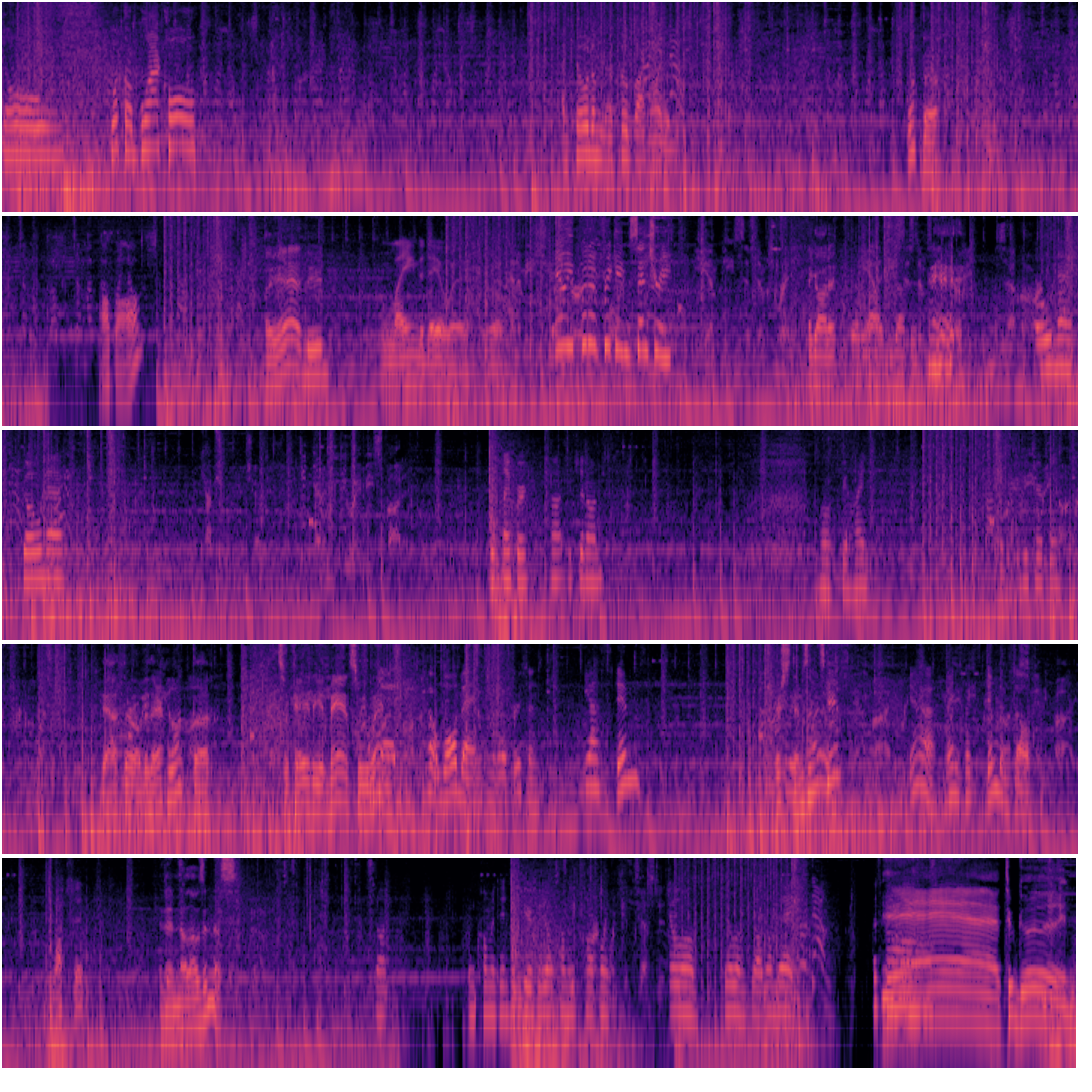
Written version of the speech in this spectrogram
No. What the black hole? I killed him. I killed black. No, I. What the? Pop off. Oh yeah, dude. Laying the day away. for real. Enemy Hey, we put a freaking sentry. EMP systems ready. I got it. Yeah, Go next. Go next. capture the objective. Enemy UAV spotted. Go sniper. Ah, get shit on. Oh, behind. Be careful. yeah, they're over there. What the? It's okay. The advance, we win. Dead. Got wall bang from another person. Yeah, stims. There's stims in this game? Yeah, man, he's like stimmed himself. Watched it. I didn't know that was in this. I'm coming to interfere so you don't come to the PowerPoint. Kill him. Kill him. Got one day. Let's go. Yeah, too good.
